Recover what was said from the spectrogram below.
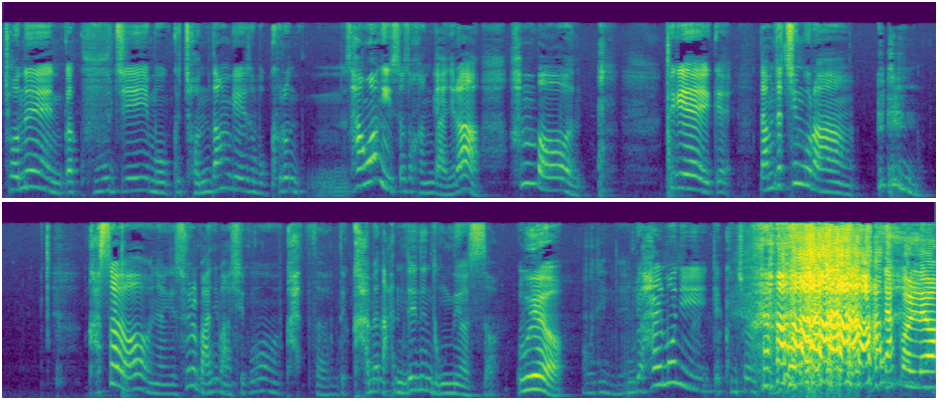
저는 그러니까 굳이 뭐 그 전 단계에서 뭐 그런 음, 상황이 있어서 간 게 아니라 한번 되게 이렇게 남자친구랑 갔어요. 그냥 술을 많이 마시고 갔어. 근데 가면 안 되는 동네였어. 왜요? 어딘데? 우리 할머니 댁 근처였어. 딱 걸려.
